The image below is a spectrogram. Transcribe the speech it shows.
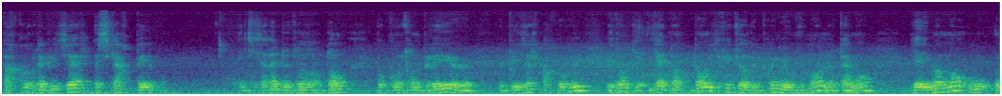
parcourt des paysages escarpés et qui s'arrête de temps en temps pour contempler le paysage parcouru. Et donc, y a dans, l'écriture du premier mouvement, notamment, il y a des moments où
